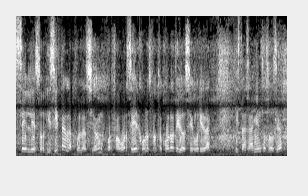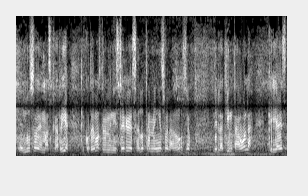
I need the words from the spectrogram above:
se le solicita a la población, por favor, seguir con los protocolos de bioseguridad, distanciamiento social, el uso de mascarilla. Recordemos que el Ministerio de Salud también hizo el anuncio de la quinta ola, que ya es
